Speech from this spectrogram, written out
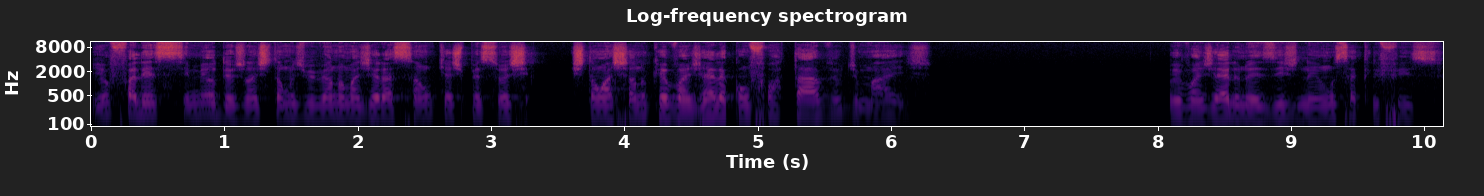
E eu falei assim: meu Deus, nós estamos vivendo uma geração que as pessoas estão achando que o Evangelho é confortável demais. O Evangelho não exige nenhum sacrifício.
